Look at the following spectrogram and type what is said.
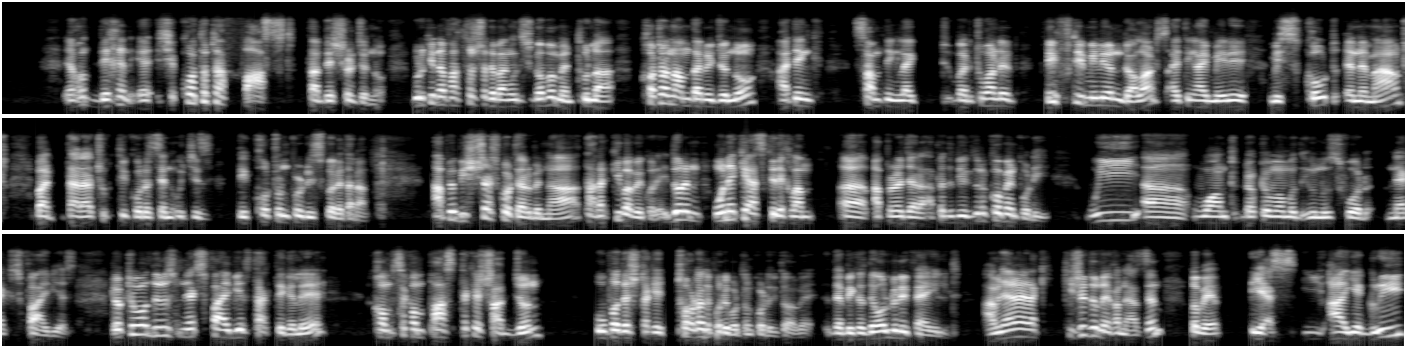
এখন দেখেন সে কতটা ফাস্ট তার দেশের জন্য। বুরকিনা ফাসোর সাথে বাংলাদেশ গভর্নমেন্ট তুলা কটন আমদানির জন্য I think something like two hundred fifty million dollars I think I made misquote an amount but তারা চুক্তি করেছেন which is the cotton produce করে তারা। আপনি বিশ্বাস করতে পারবেন না, তারা কীভাবে করে? ধরেন, অনেকে আজকে দেখলাম আপনারা যারা, আপনাদের দুই একজন কমেন্ট পড়ি। We want doctor Mohammad Yunus for next five years doctor Mohammad Yunus next five years থাকতে গেলে, কমসে কম পাঁচ থেকে সাতজন উপদেশটাকে টোটালি পরিবর্তন করে দিতে হবে বিকজ দে অলরেডি ফেইল্ড আমি জানি এরা কিসের জন্য এখানে আছেন, তবে ইয়েস আই এগ্রি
